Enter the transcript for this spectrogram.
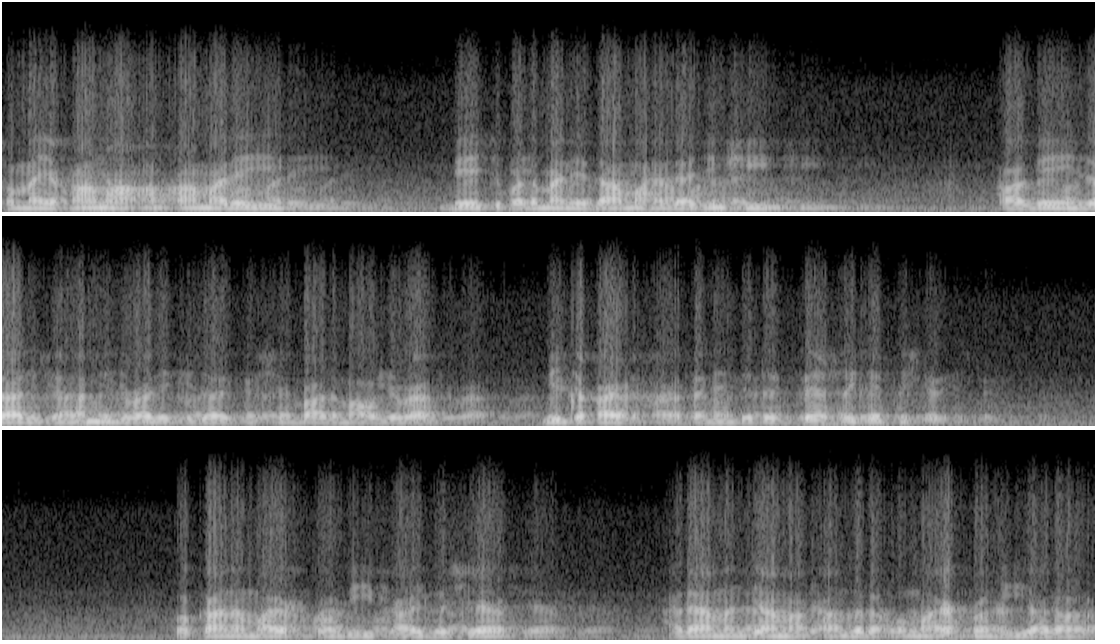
ثم اقام اقام علیه بیا چې په ده باندې دا مهر لازم شي او بیا انذار شي لم یجب علیه فی ذلک شیء بعد ما وجب بالتقاء ختنین د دې څه حیثیت نشته وکانا ما يحكم به فی عید الشیء على من جامع فانزله ما يحكم به على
